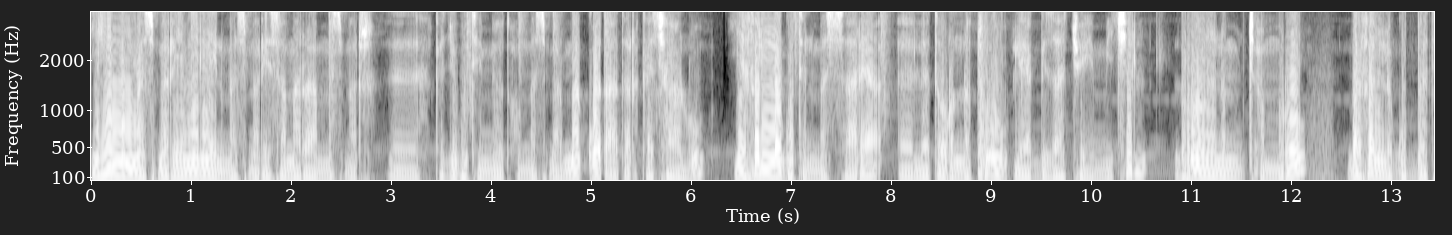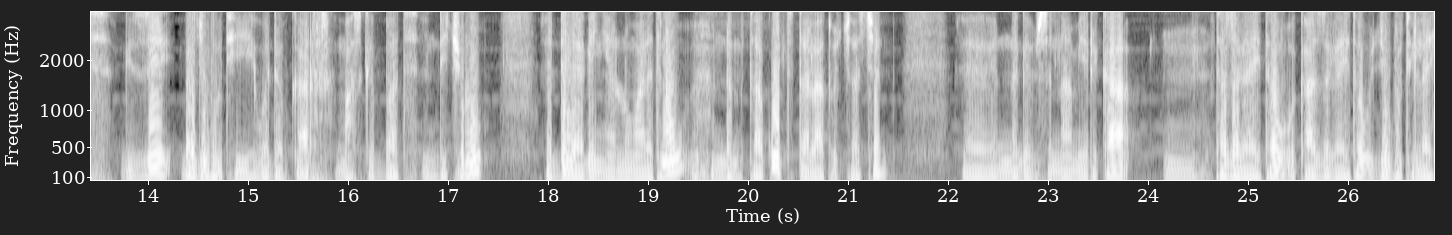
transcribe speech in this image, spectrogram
ይህንን መስመር የሚሌን መስመር የሰመራ መስመር ከጅቡቲ የሚወጣውን መስመር መቆጣጠር ከቻሉ የፈለጉትን መሳሪያ ለጦርነቱ ሊያግዛቸው የሚችል ድሮንንም ጨምሮ በፈለጉበት ጊዜ በጅቡቲ ወደብ ጋር ማስገባት እንዲችሉ እድል ያገኛሉ ማለት ነው። እንደምታውቁት ጠላቶቻችን እነ ግብጽና አሜሪካ ተዘጋጅተው እቃ አዘጋጅተው ጅቡቲ ላይ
